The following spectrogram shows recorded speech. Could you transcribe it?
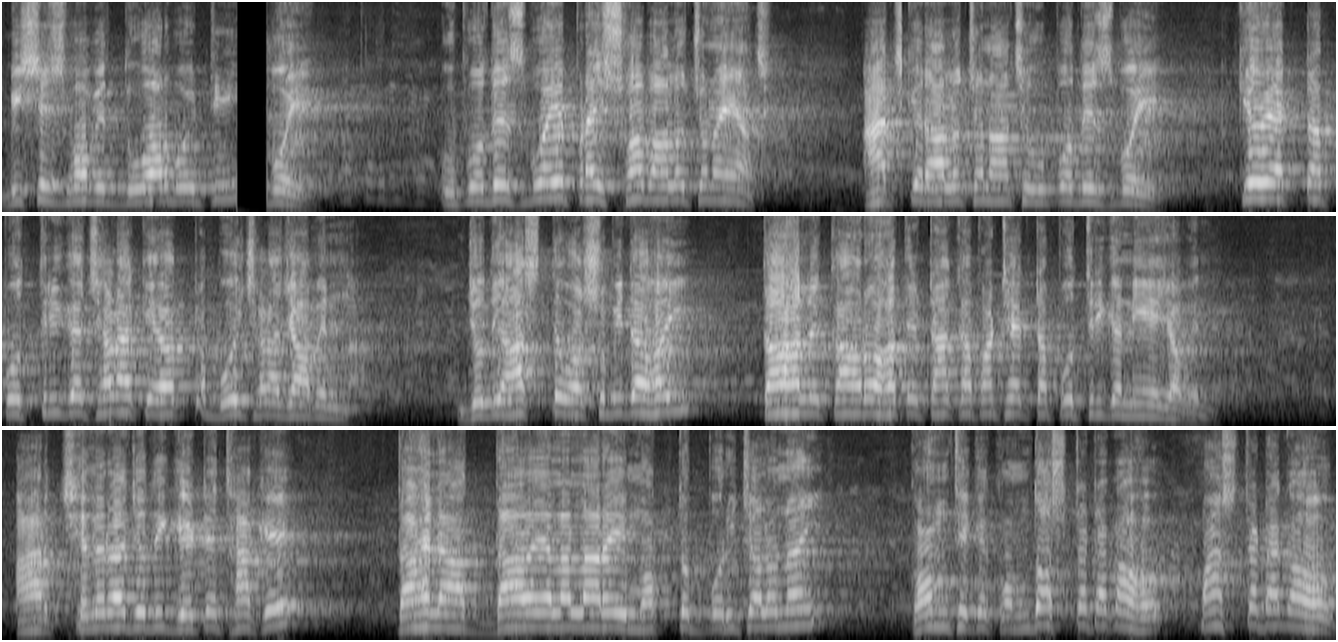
বিশেষভাবে দুয়ার বইটি বইয়ে, উপদেশ বইয়ে প্রায় সব আলোচনায় আছে। আজকের আলোচনা আছে উপদেশ বইয়ে। কেউ একটা পত্রিকা ছাড়া, কেউ একটা বই ছাড়া যাবেন না। যদি আসতে অসুবিধা হয়, তাহলে কারও হাতে টাকা পাঠিয়ে একটা পত্রিকা নিয়ে যাবেন। আর ছেলেরা যদি গেটে থাকে, তাহলে আদার এই মক্তব পরিচালনায় কম থেকে কম দশটা টাকা হোক, পাঁচটা টাকা হোক,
